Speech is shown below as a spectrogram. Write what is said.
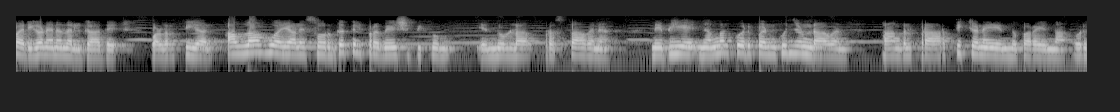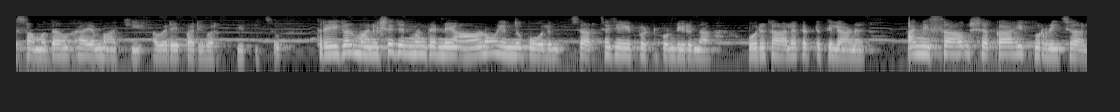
പരിഗണന നൽകാതെ വളർത്തിയാൽ അള്ളാഹു അയാളെ സ്വർഗത്തിൽ പ്രവേശിപ്പിക്കും എന്നുള്ള പ്രസ്താവന നബിയെ ഞങ്ങൾക്കൊരു പെൺകുഞ്ഞുണ്ടാവാൻ താങ്കൾ പ്രാർത്ഥിക്കണേ എന്ന് പറയുന്ന ഒരു സമുദായമാക്കി അവരെ പരിവർത്തിപ്പിച്ചു. സ്ത്രീകൾ മനുഷ്യജന്മം തന്നെ ആണോ എന്ന് പോലും ചർച്ച ചെയ്യപ്പെട്ടുകൊണ്ടിരുന്ന ഒരു കാലഘട്ടത്തിലാണ് അനിസാ ഷക്കാഹി കുറിച്ചാൽ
